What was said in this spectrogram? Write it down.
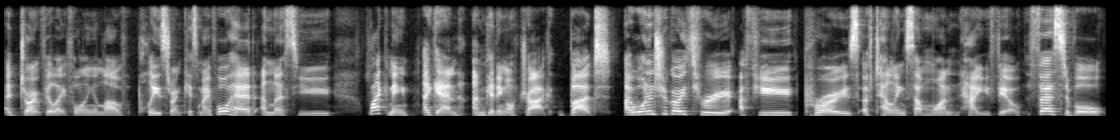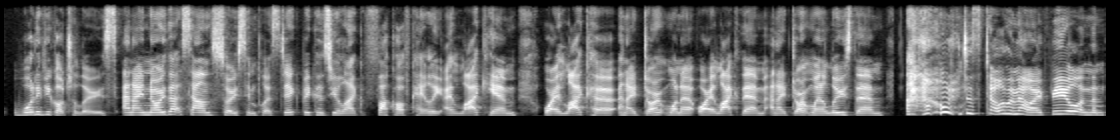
I don't feel like falling in love. Please don't kiss my forehead unless you like me. Again, I'm getting off track, but I wanted to go through a few pros of telling someone how you feel. First of all, what have you got to lose? And I know that sounds so simplistic because you're like, fuck off, Kaylee, I like him or I like her and I don't want to, or I like them and I don't want to lose them. I don't want to just tell them how I feel. And then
